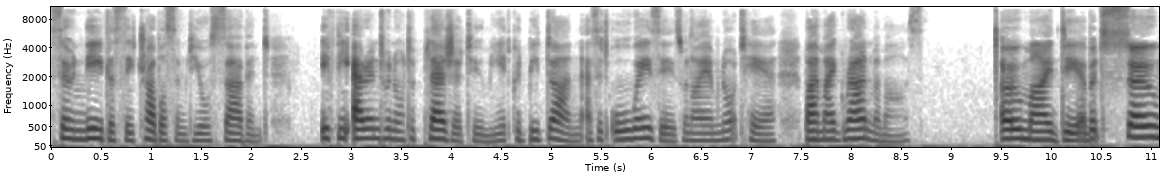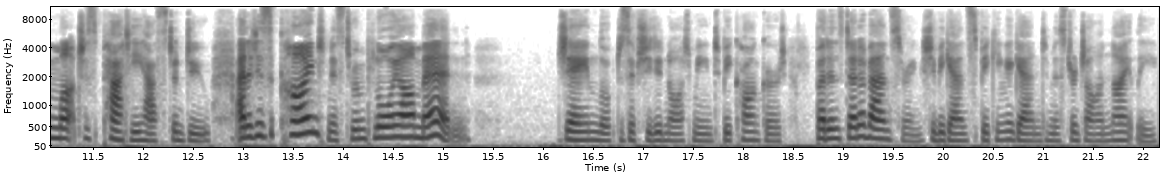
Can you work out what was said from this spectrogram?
so needlessly troublesome to your servant. If the errand were not a pleasure to me, it could be done, as it always is when I am not here, by my grandmama's. "Oh, my dear, but so much as Patty has to do, and it is a kindness to employ our men." Jane looked as if she did not mean to be conquered, but instead of answering, she began speaking again to Mr. John Knightley.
